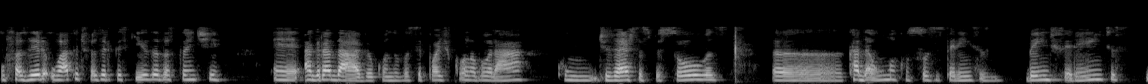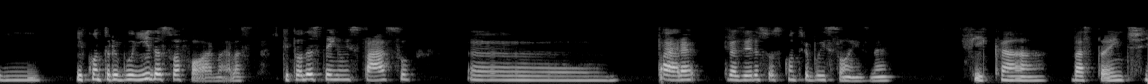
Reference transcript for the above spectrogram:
o fazer o ato de fazer pesquisa bastante é, agradável quando você pode colaborar com diversas pessoas, uh, cada uma com suas experiências bem diferentes e, e contribuir da sua forma. Elas que todas tenham espaço uh, para trazer as suas contribuições, né? fica bastante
